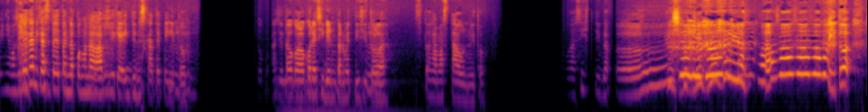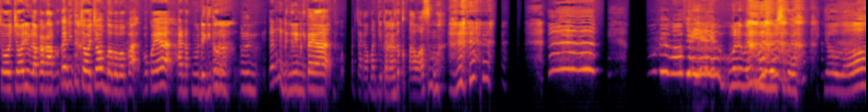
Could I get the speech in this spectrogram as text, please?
KTP-nya maksudnya kan dikasih tanda pengenal apa sih kayak jenis KTP gitu kasih tahu kalau aku resident permit di situ lah. Selama setahun gitu. Aku kasih dia bilang eh. Ya. Maaf maaf maaf itu cowok-cowok di belakang aku kan itu cowok-cowok bapak-bapak. Pokoknya anak muda gitu nge- kan ngedengerin kita ya. Percakapan kita kan tuh ketawa semua. Maaf ya maaf ya ya, ya. boleh boleh boleh ya. Ya Allah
